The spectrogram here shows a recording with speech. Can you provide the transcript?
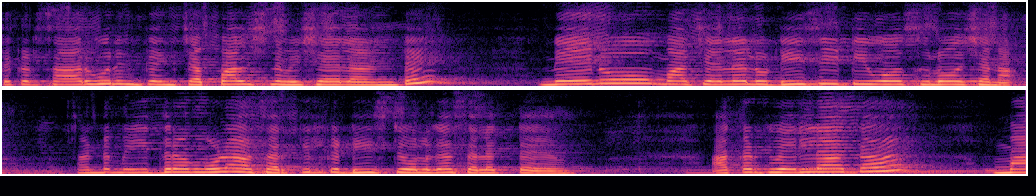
ఇక్కడ సార్ గురించి నేను చెప్పాల్సిన విషయాలు అంటే నేను మా చెల్లెలు డీసీటీఓ సులోచన. అంటే మీ ఇద్దరం కూడా ఆ సర్కిల్కి డీసీటీఓలుగా సెలెక్ట్ అయ్యాం. అక్కడికి వెళ్ళాక మా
